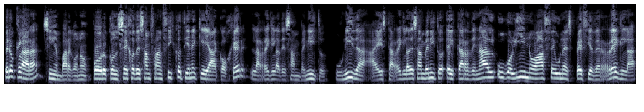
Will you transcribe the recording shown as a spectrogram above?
pero Clara, sin embargo, no. Por consejo de San Francisco tiene que acoger la regla de San Benito. Unida a esta regla de San Benito, el cardenal Ugolino hace una especie de regla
